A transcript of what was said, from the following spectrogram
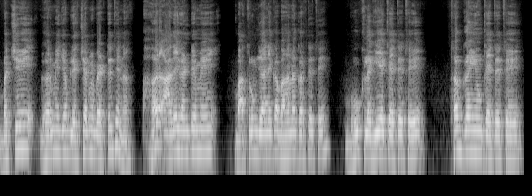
बच्चे घर में जब लेक्चर में बैठते थे ना, हर आधे घंटे में बाथरूम जाने का बहाना करते थे। भूख लगी है कहते थे, थक गई हूँ कहते थे।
